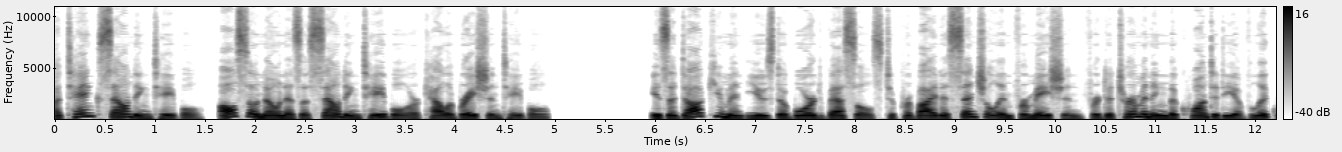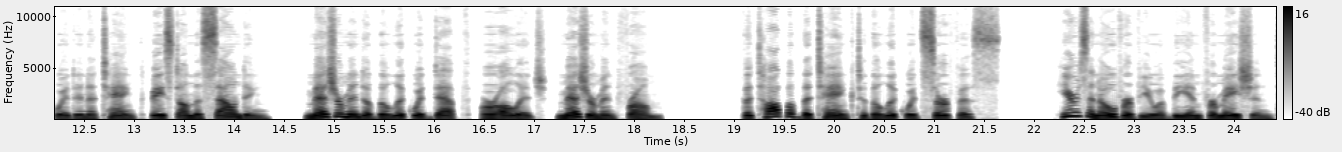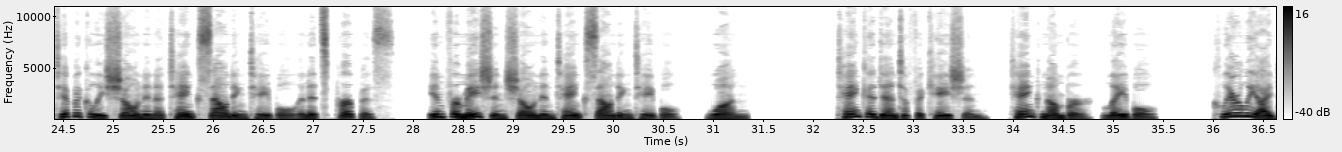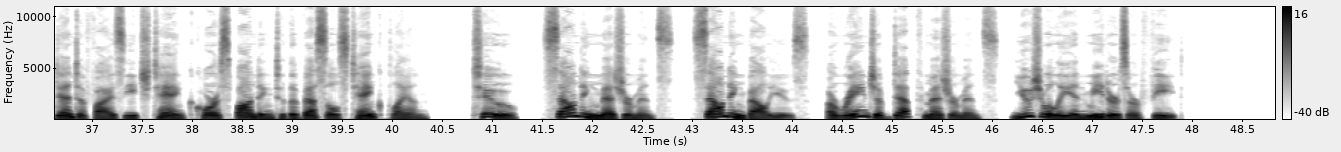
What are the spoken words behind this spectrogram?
A tank sounding table, also known as a sounding table or calibration table, is a document used aboard vessels to provide essential information for determining the quantity of liquid in a tank based on the sounding, measurement of the liquid depth, or ullage, measurement from the top of the tank to the liquid surface. Here's an overview of the information typically shown in a tank sounding table and its purpose. Information shown in tank sounding table 1. Tank identification, tank number, label, clearly identifies each tank corresponding to the vessel's tank plan. 2. Sounding measurements, sounding values, a range of depth measurements, usually in meters or feet,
